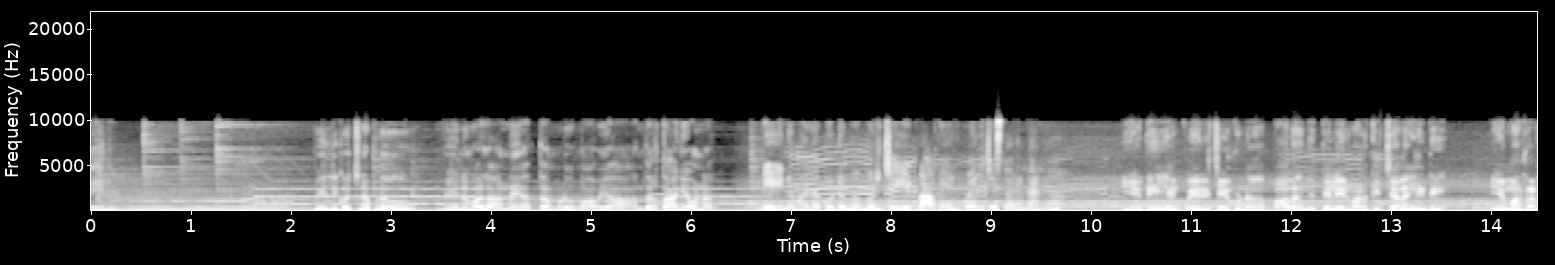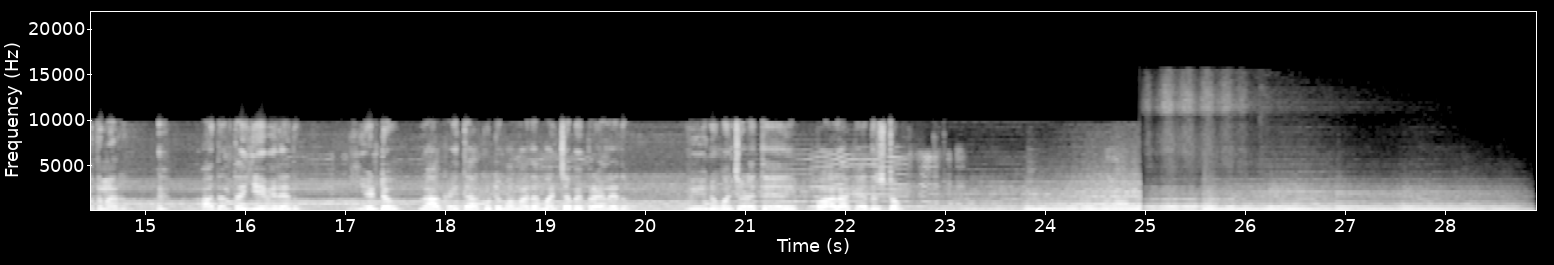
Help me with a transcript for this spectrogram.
లేదు. పెళ్ళికొచ్చినప్పుడు వేణు వాళ్ళ అన్నయ్య తమ్ముడు మావయ్య అందరూ తాగే ఉన్నారు. వేణు వాళ్ళ కుటుంబం గురించి బాగా ఎంక్వైరీ చేశారా నాన్న? ఏది ఎంక్వైరీ చేయకుండా బాలాన్ని తెలియని వాళ్ళకి ఇచ్చానా ఏంటి? ఏం మాట్లాడుతున్నారు? అదంతా ఏమీ లేదు. ఏంటో నాకైతే ఆ కుటుంబం మీద మంచి అభిప్రాయం లేదు. వేణు మంచోడైతే బాలాకే అదృష్టం.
